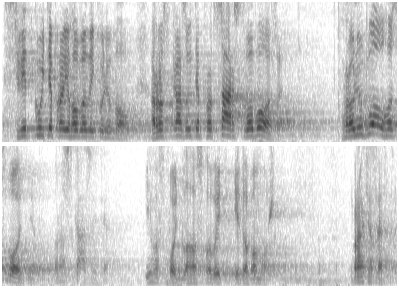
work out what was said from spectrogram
Свідкуйте про Його велику любов. Розказуйте про Царство Боже, про любов Господню. Розказуйте. І Господь благословить і допоможе. Браття, сестри,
